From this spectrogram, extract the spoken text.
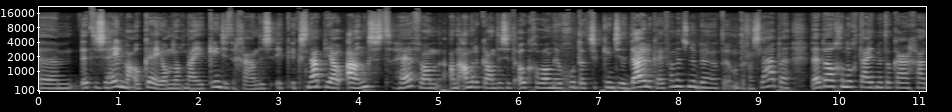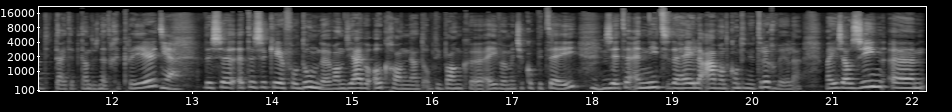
ehm, het is helemaal oké om nog naar je kindje te gaan. Dus ik, ik snap jouw angst. Hè, van, aan de andere kant is het ook gewoon heel goed dat je kindje duidelijk heeft van het is nu om te gaan slapen. We hebben al genoeg tijd met elkaar gehad. Die tijd heb je dan dus net gecreëerd. Ja, Dus eh, het is een keer voldoende. Want jij wil ook gewoon inderdaad op die bank eh, even met je kopje thee Mhm. zitten. En niet de hele avond continu terug willen. Maar je zal zien, ehm,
